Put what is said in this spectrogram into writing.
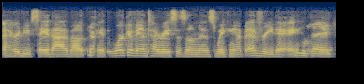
I heard you say that about yeah. okay, the work of anti-racism is waking up every day, every day,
